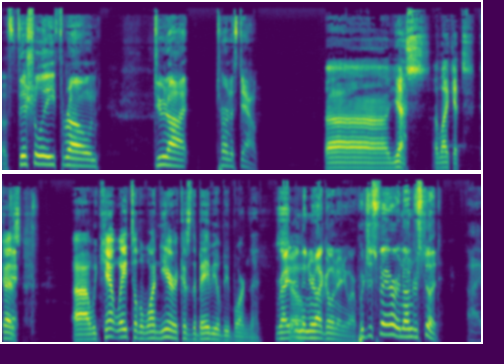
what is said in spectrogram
officially thrown. Do not turn us down. Uh, yes, I like it because uh we can't wait till the one year because the baby will be born then. Right, So- and then you're not going anywhere, which is fair and understood. I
